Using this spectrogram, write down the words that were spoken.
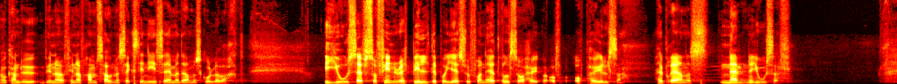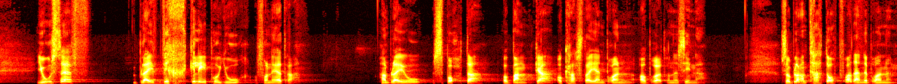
Nå kan du begynne å finne fram Salme 69, så er vi der vi skulle vært. I Josef så finner du et bilde på Jesu fornedrelse og opphøyelse. Hebreerne nevner Josef. Josef ble virkelig på jord fornedra. Han ble jo spotta og banka og kasta i en brønn av brødrene sine. Så ble han tatt opp fra denne brønnen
